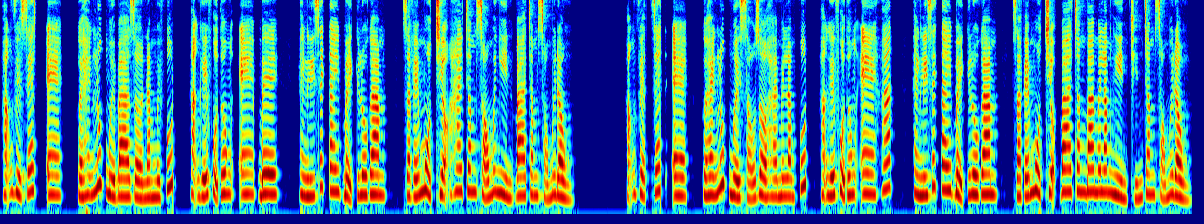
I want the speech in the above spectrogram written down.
Hãng Vietjet Air khởi hành lúc 13 giờ 50 phút, hạng ghế phổ thông EB, hành lý sách tay 7 kg, giá vé 1 triệu 260.360 đồng. Hãng Vietjet Air khởi hành lúc 16 giờ 25 phút, hạng ghế phổ thông EH, hành lý sách tay 7 kg, giá vé 1 triệu 335.960 đồng.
